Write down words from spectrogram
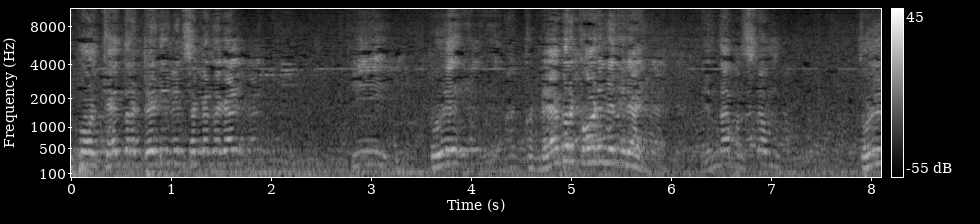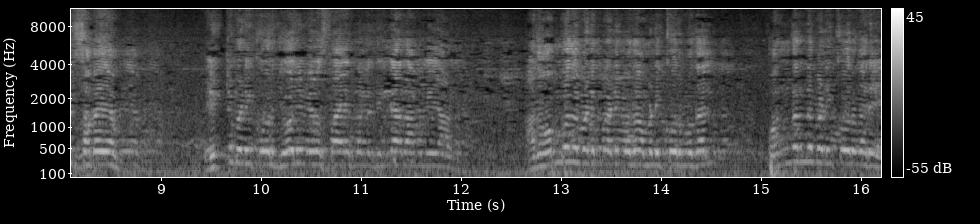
ഇപ്പോൾ കേന്ദ്ര ട്രേഡ് യൂണിയൻ സംഘടനകൾ ഈ തൊഴിൽ ലേബർ കോഡിനെതിരായി എന്താ പ്രശ്നം? തൊഴിൽ സമയം എട്ട് മണിക്കൂർ ജോലി വ്യവസ്ഥ എന്നുള്ളത് ഇല്ലാതാവുകയാണ്. അത് ഒമ്പത് മണി മണി മണിക്കൂർ മുതൽ പന്ത്രണ്ട് മണിക്കൂർ വരെ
